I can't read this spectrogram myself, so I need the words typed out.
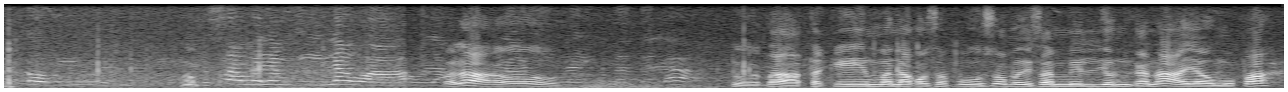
Ikaw yun. Basta walang ilaw ah. Wala, Wala, kang oo. flashlight na dala. Ito, tatakihin man ako sa puso, may isang milyon ka na, ayaw mo pa?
